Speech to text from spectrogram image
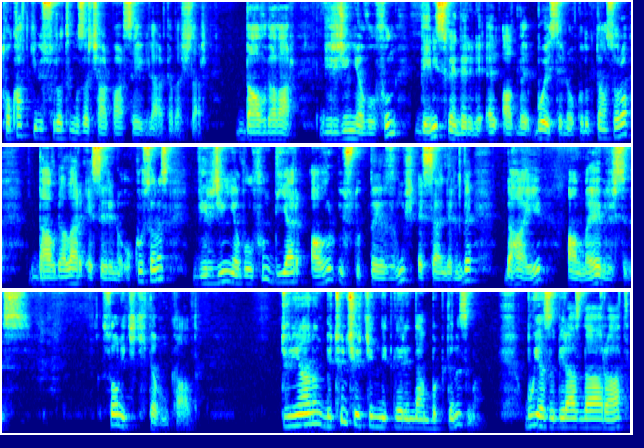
tokat gibi suratımıza çarpar sevgili arkadaşlar. Dalgalar. Virginia Woolf'un Deniz Feneri'ni adlı bu eserini okuduktan sonra Dalgalar eserini okursanız Virginia Woolf'un diğer ağır üslupta yazılmış eserlerinde daha iyi anlayabilirsiniz. Son iki kitabım kaldı. Dünyanın bütün çirkinliklerinden bıktınız mı? Bu yazı biraz daha rahat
